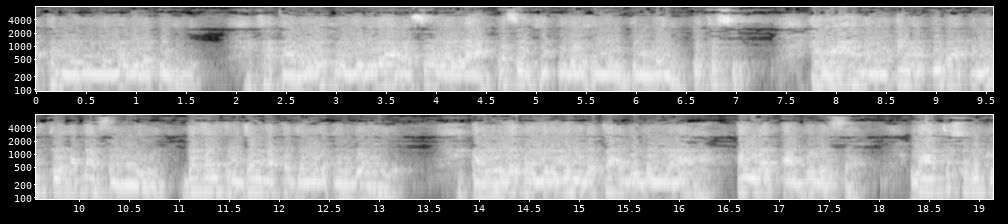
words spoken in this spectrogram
ata nabiya nabiga u yimid faqaala wuxuu yidhi yaa rasuula allah rasuulkii ilaahayow dullani itusi calaa camalin camal idaa camaltuu haddaan sameeyo dakhaltu ljannata jannada aan galayo qaala wuxuu yidhi nabiga tacbudu allaha allaad caabudaysaa laa tushriku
